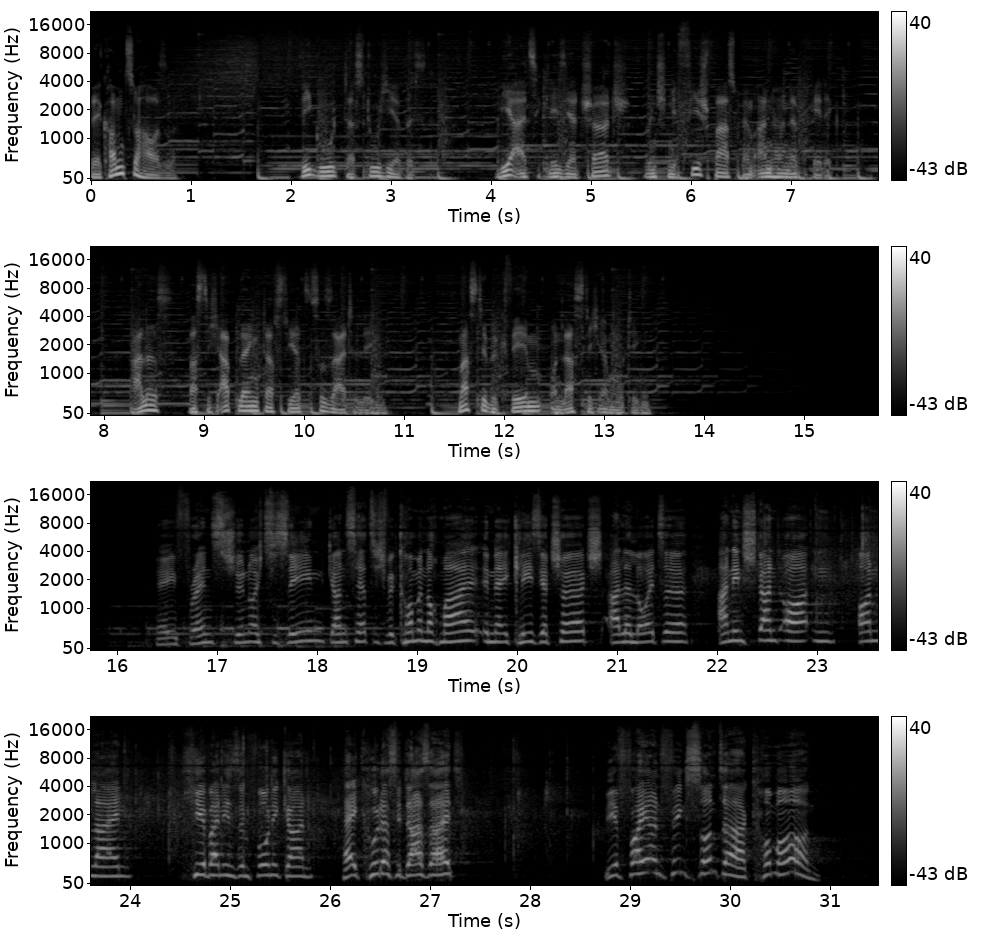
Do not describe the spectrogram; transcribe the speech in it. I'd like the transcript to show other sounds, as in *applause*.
Willkommen zu Hause. Wie gut, dass du hier bist. Wir als Ecclesia Church wünschen dir viel Spaß beim Anhören der Predigt. Alles, was dich ablenkt, darfst du jetzt zur Seite legen. Mach's dir bequem und lass dich ermutigen. Hey Friends, schön euch zu sehen. Ganz herzlich willkommen nochmal in der Ecclesia Church. Alle Leute an den Standorten, online, hier bei den Symphonikern. Hey, cool, dass ihr da seid. Wir feiern Pfingstsonntag. Come on.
